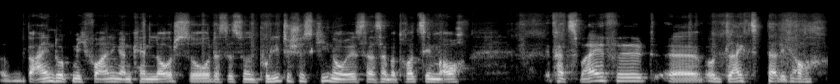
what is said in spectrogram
beeindruckt mich vor allen Dingen an Ken Loach so, dass es so ein politisches Kino ist, das aber trotzdem auch verzweifelt äh, und gleichzeitig auch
